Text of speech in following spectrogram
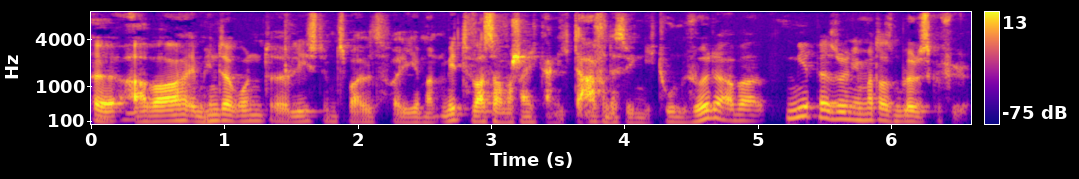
Äh, aber im Hintergrund äh, liest im Zweifelsfall jemand mit, was er wahrscheinlich gar nicht darf und deswegen nicht tun würde. Aber mir persönlich macht das ein blödes Gefühl.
